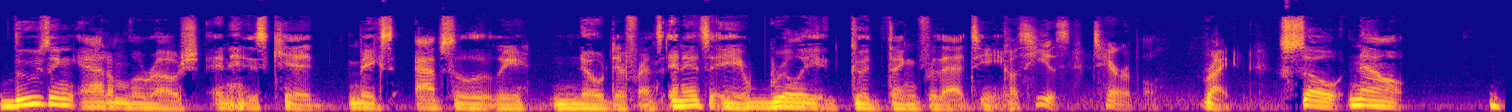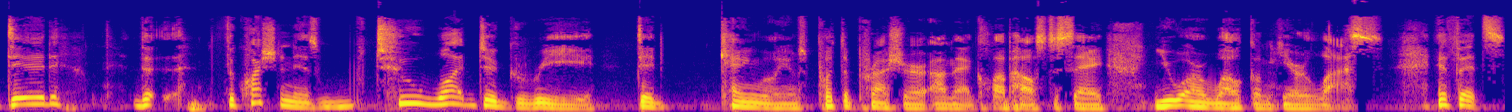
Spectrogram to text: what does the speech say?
losing Adam LaRoche and his kid makes absolutely no difference, and it's a really good thing for that team. Because he is terrible. Right. So now, did the the question is to what degree did Kenny Williams put the pressure on that clubhouse to say you are welcome here less? If it's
